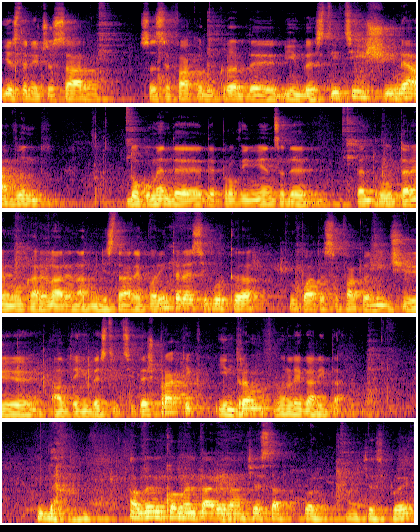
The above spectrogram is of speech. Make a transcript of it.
este necesar să se facă lucrări de investiții și neavând document de, de proveniență de, pentru terenul care îl are în administrare părintele, sigur că nu poate să facă nici e, alte investiții. Deci, practic, intrăm în legalitate. Da. Avem comentarii la acest articol, la acest proiect.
